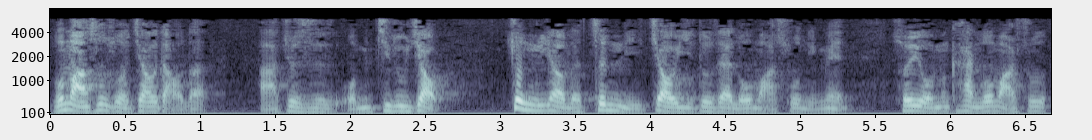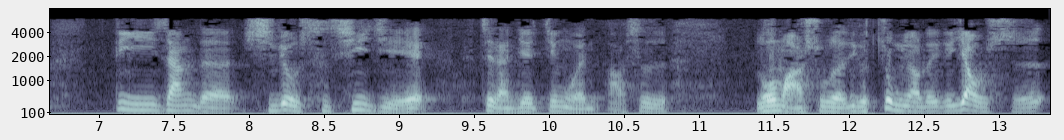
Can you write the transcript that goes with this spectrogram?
罗马书所教导的啊，就是我们基督教重要的真理教义都在罗马书里面。所以我们看罗马书第一章的十六、十七节这两节经文啊，是罗马书的一个重要的一个钥匙。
